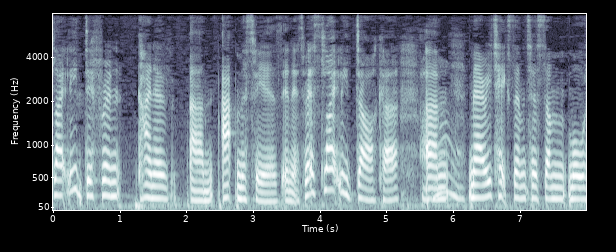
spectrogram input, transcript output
There are slightly different kind of um, atmospheres in it. but it's slightly darker. Um, Mary takes them to some more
